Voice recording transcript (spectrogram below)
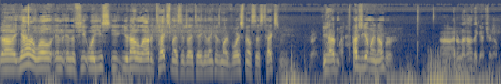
Uh, yeah, well, in in the few, well, you, s- you you're not allowed a text message. I take it then because my voicemail says text me. Right. You had, my- how did you get my number? Uh, I don't know how they got your number.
